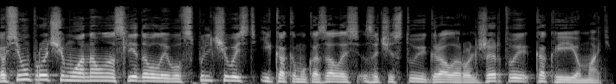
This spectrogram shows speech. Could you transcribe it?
Ко всему прочему, она унаследовала его вспыльчивость и, как ему казалось, зачастую играла роль жертвы, как и ее мать.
